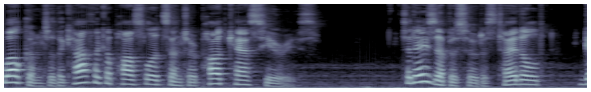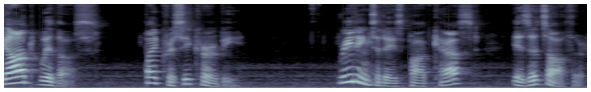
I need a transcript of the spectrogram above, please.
Welcome to the Catholic Apostolate Center podcast series. Today's episode is titled God with Us by Chrissy Kirby. Reading today's podcast is its author.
